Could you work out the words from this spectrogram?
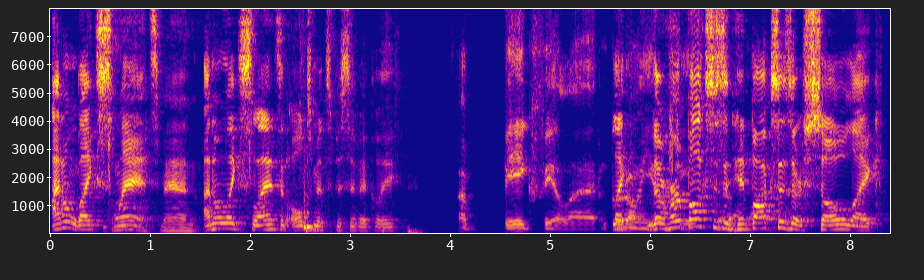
I don't like slants, man. I don't like slants and ultimate specifically. Big feel at. Good Like on the hurt boxes and hit boxes are so like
